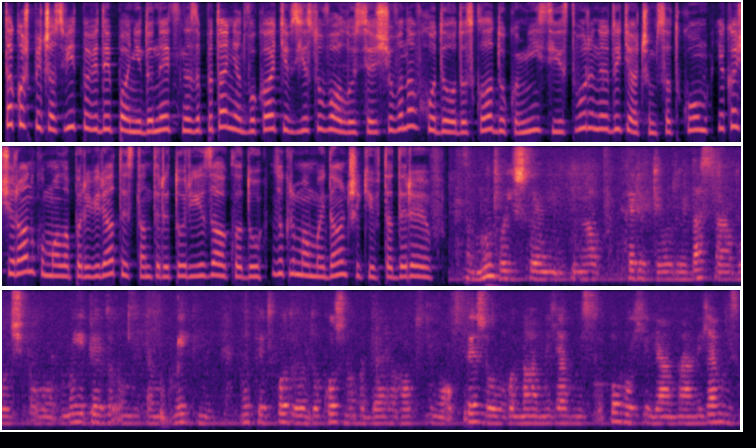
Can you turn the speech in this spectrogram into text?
Також під час відповідей пані Донець на запитання адвокатів з'ясувалося, що вона входила до складу комісії, створеної дитячим садком, яка щоранку мала перевіряти стан території закладу, зокрема майданчиків та дерев. Ми вийшли на територію да, садочку. Ми, під, ми, там, ми, ми підходили до кожного дерева, обстежували на наявність сухого гілля, на наявність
